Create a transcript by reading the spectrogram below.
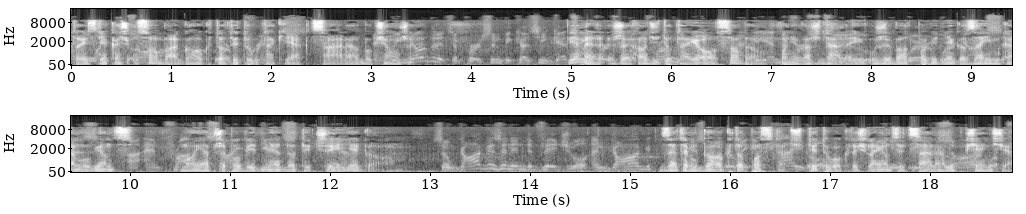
To jest jakaś osoba. Gog to tytuł taki jak car albo książę. Wiemy, że chodzi tutaj o osobę, ponieważ dalej używa odpowiedniego zaimka, mówiąc moja przepowiednia dotyczy jego. Zatem Gog to postać, tytuł określający cara lub księcia.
